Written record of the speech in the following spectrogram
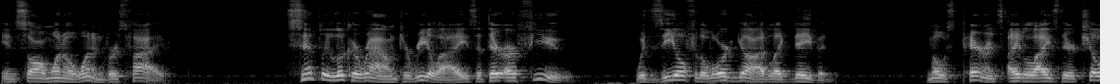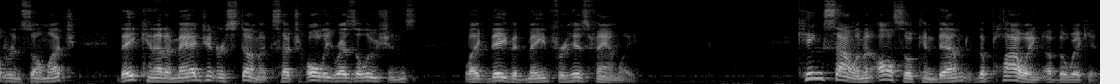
in Psalm 101 and verse 5. Simply look around to realize that there are few with zeal for the Lord God like David. Most parents idolize their children so much they cannot imagine or stomach such holy resolutions like David made for his family. King Solomon also condemned the plowing of the wicked.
